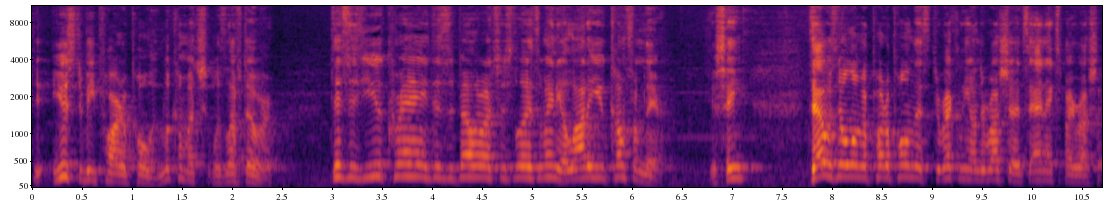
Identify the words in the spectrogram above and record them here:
it used to be part of Poland. Look how much was left over. This is Ukraine, this is Belarus, this is Lithuania. A lot of you come from there. You see? That was no longer part of Poland, that's directly under Russia, it's annexed by Russia.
